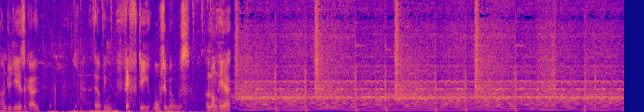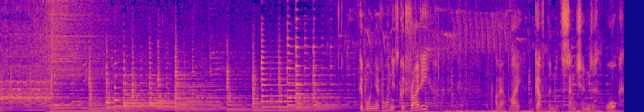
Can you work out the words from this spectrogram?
200 years ago, there have been 50 water mills along here. Good morning everyone, it's Good Friday. I'm out my government sanctioned walk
